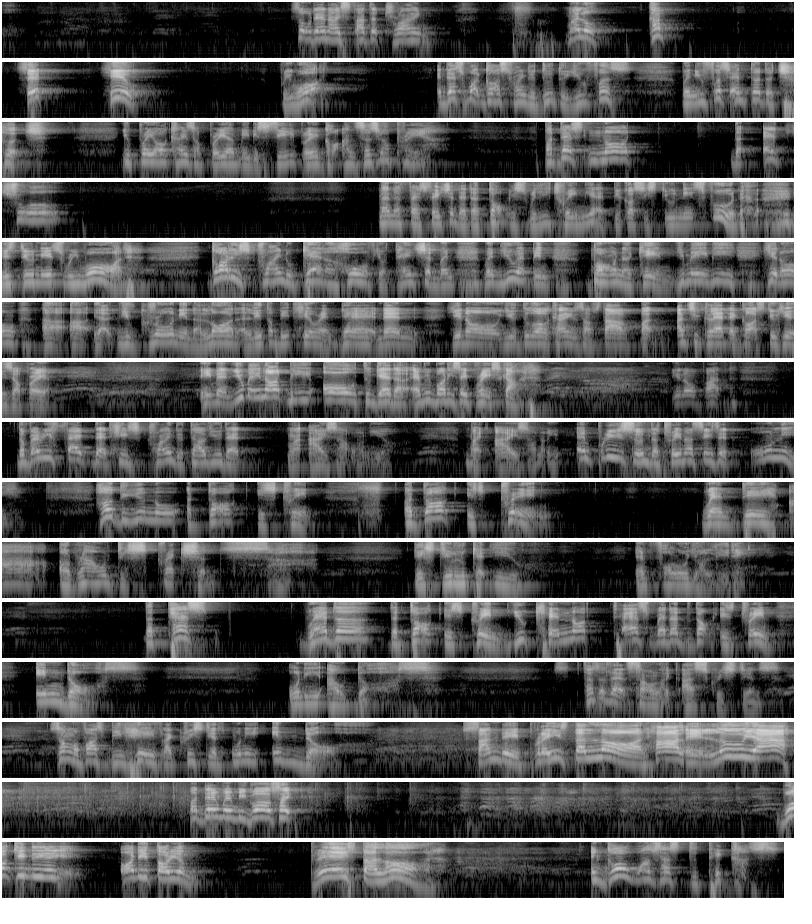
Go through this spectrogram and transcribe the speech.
So then I started trying. Milo, come. Sit, heel, reward. And that's what God's trying to do to you first. When you first enter the church, you pray all kinds of prayer, maybe silly prayer, God answers your prayer. But that's not the actual manifestation that the dog is really trained yet because he still needs food, he still needs reward. God is trying to get a hold of your attention when, when you have been born again. You may be, you know, uh, uh, you've grown in the Lord a little bit here and there, and then, you know, you do all kinds of stuff, but aren't you glad that God still hears your prayer? Amen. You may not be all together. Everybody say, Praise God. You know, but the very fact that He's trying to tell you that my eyes are on you, my eyes are on you. And pretty soon the trainer says it only. How do you know a dog is trained? A dog is trained when they are around distractions. They still look at you and follow your leading. The test whether the dog is trained, you cannot test whether the dog is trained indoors, only outdoors. Doesn't that sound like us Christians? Some of us behave like Christians only indoor. Sunday, praise the Lord. Hallelujah. But then when we go outside, walk in the auditorium, praise the Lord. And God wants us to take us.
